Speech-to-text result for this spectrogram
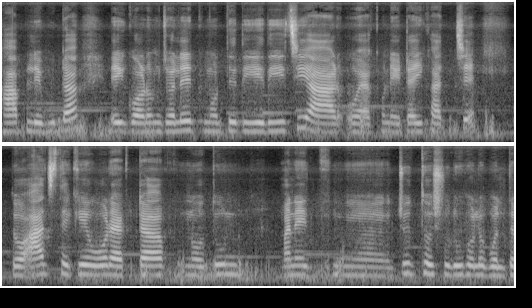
হাফ লেবুটা এই গরম জলের মধ্যে দিয়ে দিয়েছি আর ও এখন এটাই খাচ্ছে। তো আজ থেকে ওর একটা নতুন মানে যুদ্ধ শুরু হলো বলতে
